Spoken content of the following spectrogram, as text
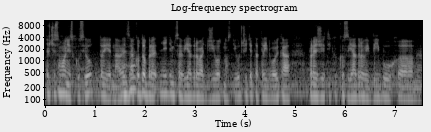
Ešte som ho neskúsil, to je jedna vec. Mhm. Ako dobre, nejdem sa vyjadrovať k životnosti. Určite tá 3.2 prežije tý kokos jadrový výbuch, uh, No.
